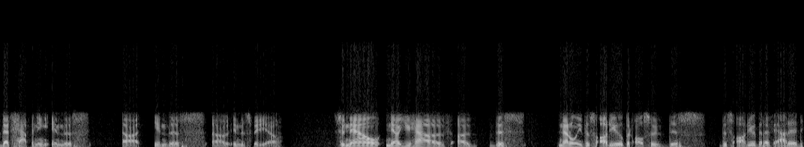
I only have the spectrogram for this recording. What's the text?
that's happening in this, uh, in this, uh, in this video. So now, now you have uh, this, not only this audio, but also this, this audio that I've added.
